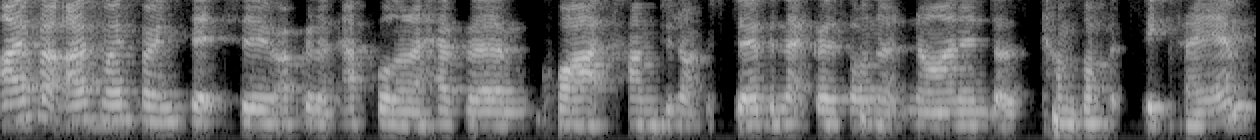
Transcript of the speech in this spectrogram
I've, I have my phone set to, I've got an Apple and I have a um, quiet time, do not disturb, and that goes on at 9 and does comes off at 6 a.m.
